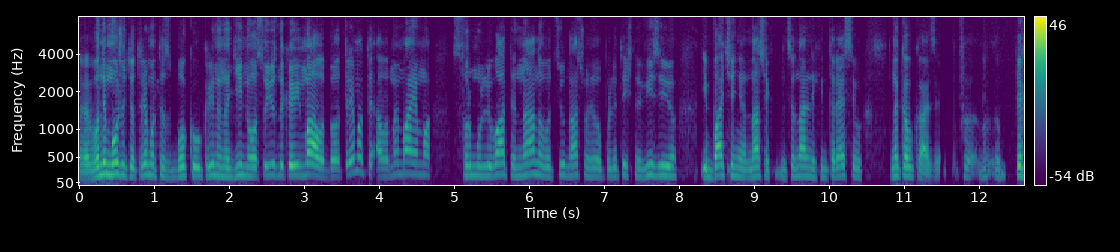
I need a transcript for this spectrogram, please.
е, вони можуть отримати з боку України надійного союзника і мали би отримати, але ми маємо сформулювати наново цю нашу геополітичну візію і бачення наших національних інтересів на Кавказі. Як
